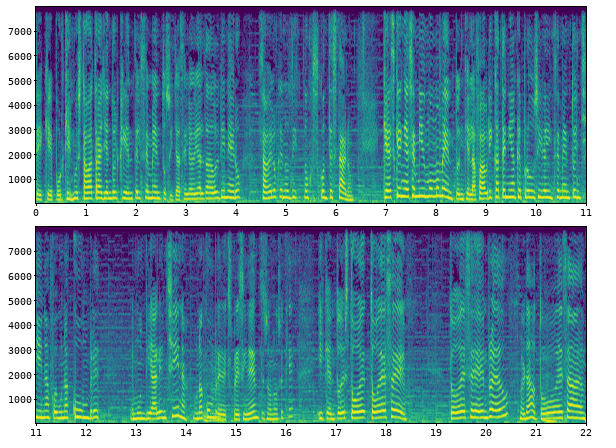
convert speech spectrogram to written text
de que por qué no estaba trayendo el cliente el cemento si ya se le había dado el dinero, ¿sabe lo que nos, nos contestaron? Que es que en ese mismo momento en que la fábrica tenía que producir el cemento en China, fue una cumbre mundial en China, una cumbre de expresidentes o no sé qué, y que entonces todo, todo ese todo ese enredo, ¿verdad? toda esa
